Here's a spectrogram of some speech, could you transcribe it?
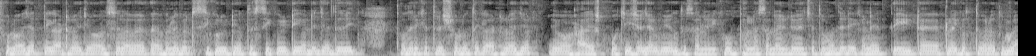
ষোলো হাজার থেকে আঠারো হাজার অলসো অ্যাভেলেবেল সিকিউরিটি অর্থাৎ সিকিউরিটি গার্ডের যাদের তাদের ক্ষেত্রে ষোলো থেকে আঠারো হাজার এবং হায়েস্ট পঁচিশ হাজার পর্যন্ত স্যালারি খুব ভালো স্যালারি রয়েছে তোমাদের, এখানে এইটা অ্যাপ্লাই করতে পারো তোমরা।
